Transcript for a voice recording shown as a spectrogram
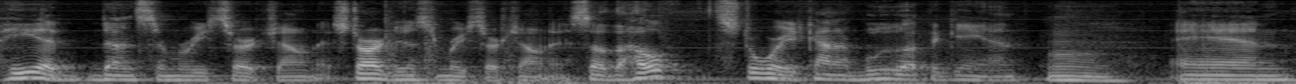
He had done some research on it, started doing some research on it. So the whole story kind of blew up again. And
